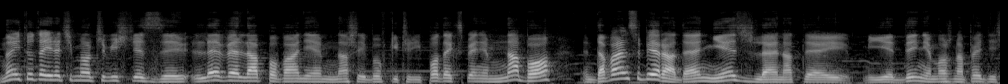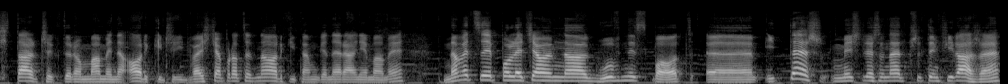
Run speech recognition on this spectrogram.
No i tutaj lecimy oczywiście z level upowaniem naszej bówki, czyli podekspianiem na bo dawałem sobie radę nieźle na tej jedynie można powiedzieć tarczy, którą mamy na orki, czyli 20% na orki tam generalnie mamy. Nawet sobie poleciałem na główny spot em, i też myślę, że nawet przy tym filarze,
